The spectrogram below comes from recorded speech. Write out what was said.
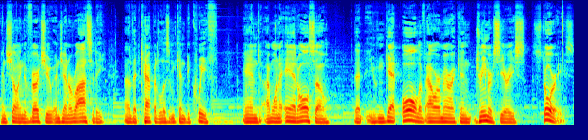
and showing the virtue and generosity uh, that capitalism can bequeath. And I want to add also that you can get all of our American Dreamer series stories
